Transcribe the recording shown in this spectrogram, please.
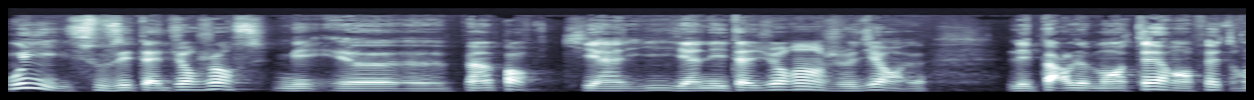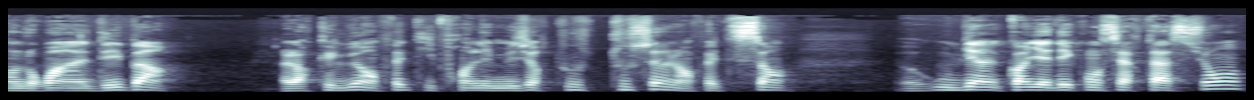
Oui, sous état d'urgence. Mais peu importe qu'il y, ait un état d'urgence. Je veux dire, les parlementaires, en fait, ont le droit à un débat. Alors que lui, en fait, il prend les mesures tout, tout seul, en fait, sans. Euh, ou bien quand il y a des concertations,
